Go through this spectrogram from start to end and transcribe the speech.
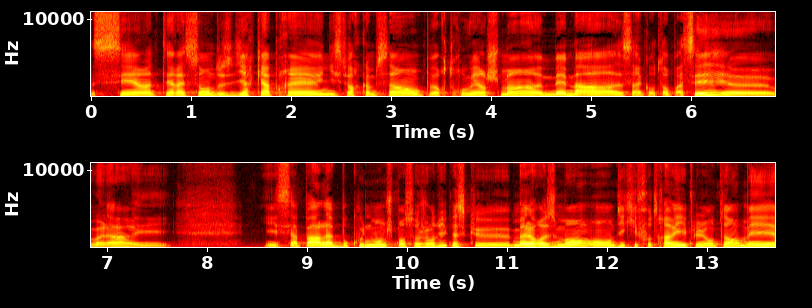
c'est intéressant de se dire qu'après une histoire comme ça, on peut retrouver un chemin, euh, même à 50 ans passés, euh, voilà, et, ça parle à beaucoup de monde, je pense, aujourd'hui, parce que malheureusement, on dit qu'il faut travailler plus longtemps, mais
